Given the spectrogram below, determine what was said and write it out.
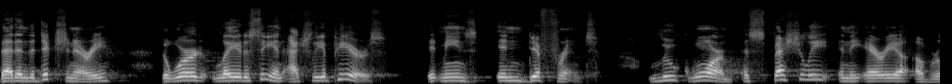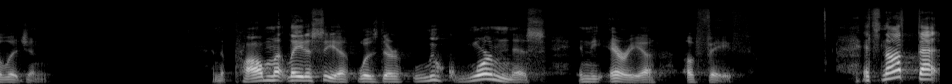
that in the dictionary, the word Laodicean actually appears? It means indifferent lukewarm, especially in the area of religion. And the problem at Laodicea was their lukewarmness in the area of faith. It's not that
